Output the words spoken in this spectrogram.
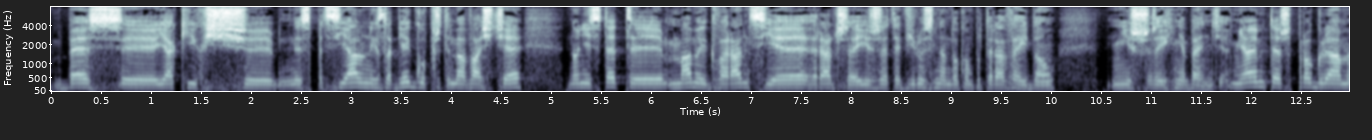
bez y, jakichś y, specjalnych zabiegów przy tym awaście, no niestety mamy gwarancję raczej, że te wirusy nam do komputera wejdą niż że ich nie będzie. Miałem też program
